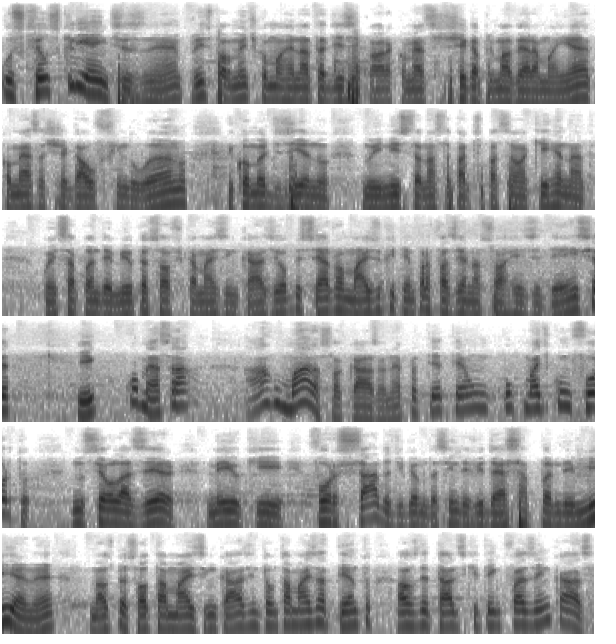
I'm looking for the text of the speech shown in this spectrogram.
os seus clientes, né? Principalmente como a Renata disse, agora começa, chega a primavera amanhã, começa a chegar o fim do ano, e como eu dizia no, no início da nossa participação aqui, Renata, com essa pandemia o pessoal fica mais em casa e observa mais o que tem para fazer na sua residência e começa a arrumar a sua casa, né? Para ter até um pouco mais de conforto no seu lazer, meio que forçado, digamos assim, devido a essa pandemia, né? Mas o pessoal está mais em casa, então está mais atento aos detalhes que tem que fazer em casa.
